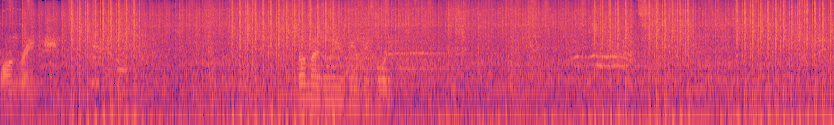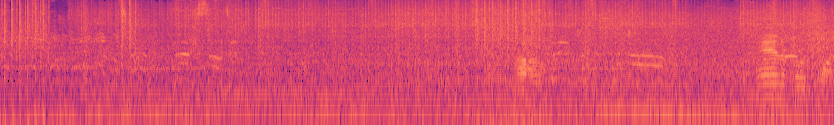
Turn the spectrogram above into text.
long range. So I might as well use the MP40. Uh-oh. And of course one.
